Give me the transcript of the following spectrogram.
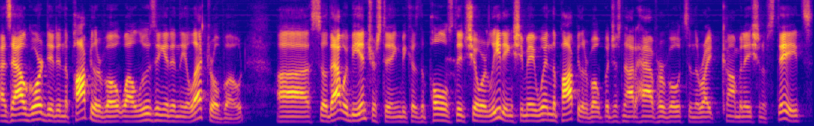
as Al Gore did in the popular vote, while losing it in the electoral vote. Uh, so that would be interesting because the polls did show her leading. She may win the popular vote, but just not have her votes in the right combination of states.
